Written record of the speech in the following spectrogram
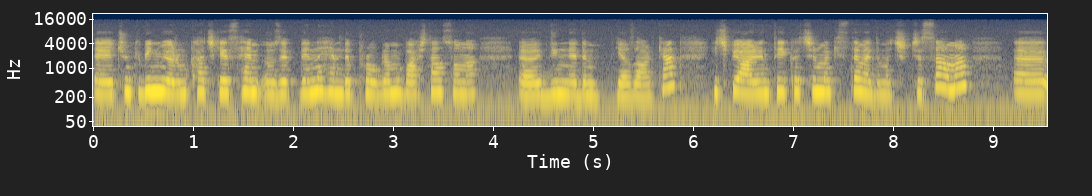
Ee, çünkü bilmiyorum kaç kez hem özetlerini hem de programı baştan sona e, dinledim yazarken. Hiçbir ayrıntıyı kaçırmak istemedim açıkçası ama e,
